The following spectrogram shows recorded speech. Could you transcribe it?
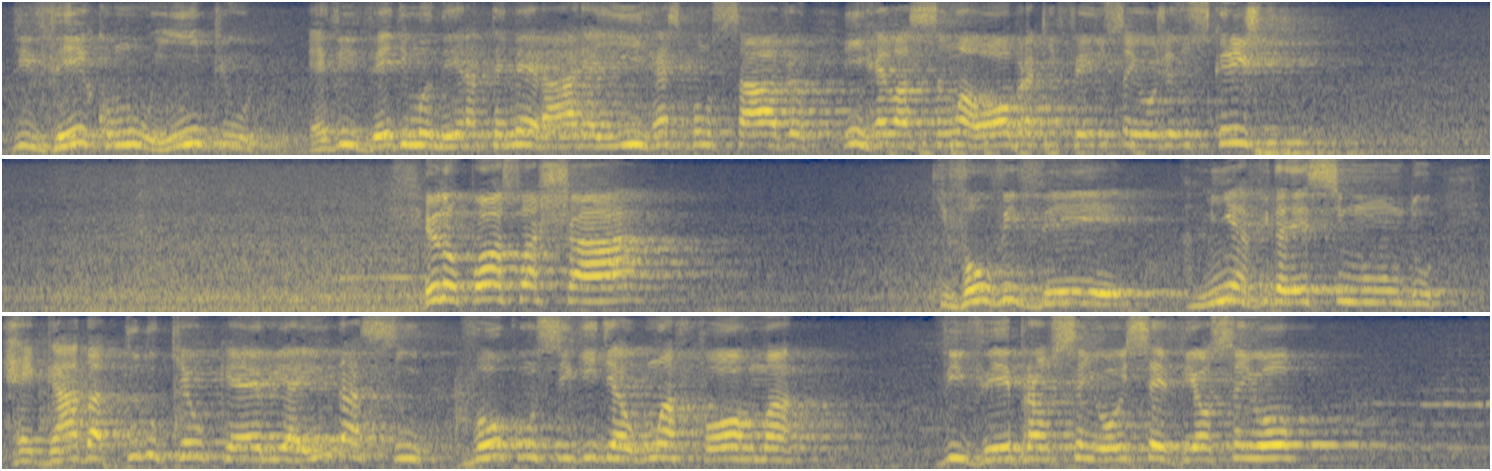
Viver como ímpio é viver de maneira temerária e irresponsável em relação à obra que fez o Senhor Jesus Cristo. Eu não posso achar que vou viver a minha vida nesse mundo regado a tudo que eu quero e ainda assim vou conseguir de alguma forma viver para o Senhor e servir ao Senhor.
